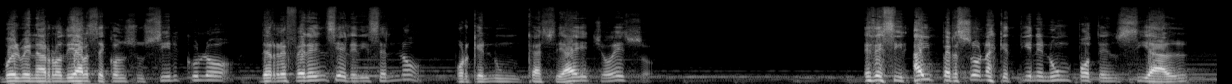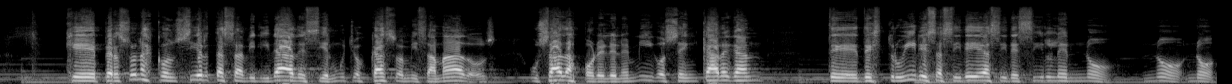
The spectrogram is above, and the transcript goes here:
Vuelven a rodearse con su círculo de referencia y le dicen no, porque nunca se ha hecho eso. Es decir, hay personas que tienen un potencial que personas con ciertas habilidades y en muchos casos, mis amados, usadas por el enemigo, se encargan de destruir esas ideas y decirle no, no, no.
